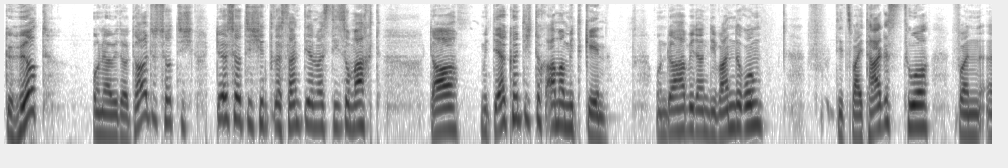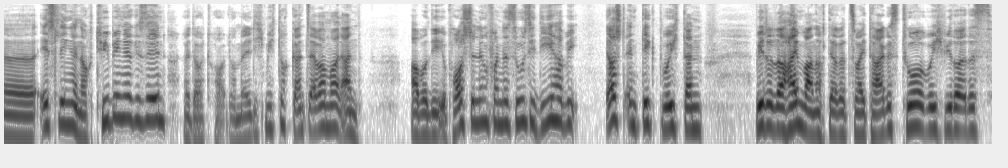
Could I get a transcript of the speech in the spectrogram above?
gehört und habe wieder da, das hört sich, das hört sich interessant an, was die so macht. Da, mit der könnte ich doch einmal mitgehen. Und da habe ich dann die Wanderung, die Zweitagestour von äh, Esslingen nach Tübingen gesehen. Ich dachte, da melde ich mich doch ganz einfach mal an. Aber die Vorstellung von der Susi, die habe ich erst entdeckt, wo ich dann wieder daheim war nach der Zweitagestour, wo ich wieder das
